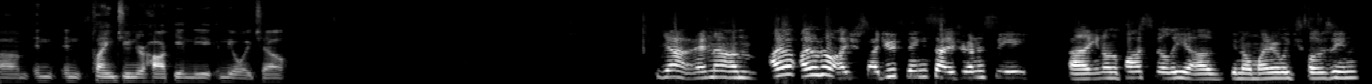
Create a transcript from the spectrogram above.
um, in in playing junior hockey in the in the OHL. Yeah, and um, I I don't know. I just I do think that if you're going to see, uh, you know, the possibility of you know minor leagues closing,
